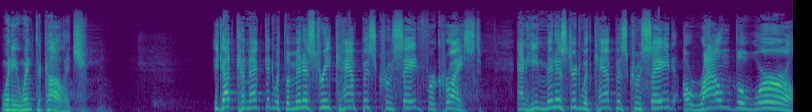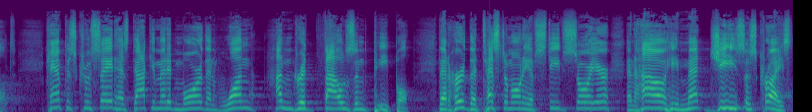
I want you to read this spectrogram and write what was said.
when he went to college. He got connected with the ministry Campus Crusade for Christ, and he ministered with Campus Crusade around the world. Campus Crusade has documented more than 100,000 people that heard the testimony of Steve Sawyer and how he met Jesus Christ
